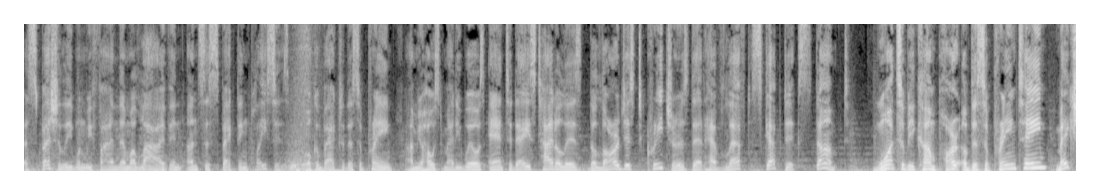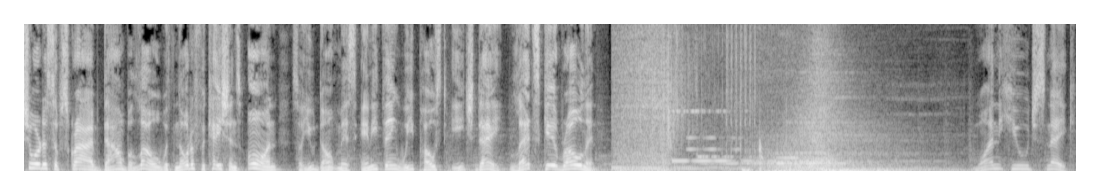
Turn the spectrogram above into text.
especially when we find them alive in unsuspecting places. Welcome back to The Supreme. I'm your host, Matty Willz, and today's title is The Largest Creatures That Have left skeptics stumped. Want to become part of the Supreme team? Make sure to subscribe down below with notifications on so you don't miss anything we post each day. Let's get rolling. One huge snake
